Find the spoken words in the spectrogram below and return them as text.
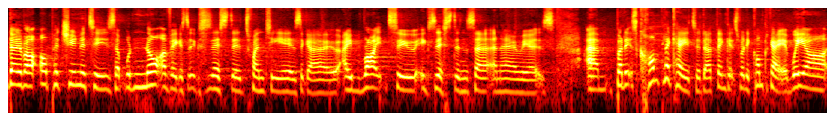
there are opportunities that would not have existed 20 years ago, a right to exist in certain areas. Um, but it's complicated. I think it's really complicated. We are,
